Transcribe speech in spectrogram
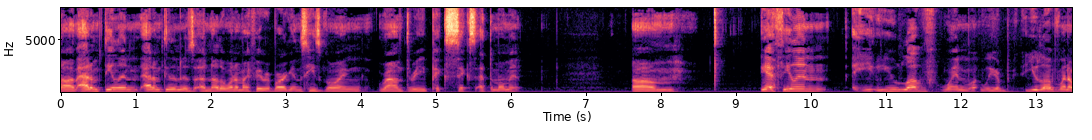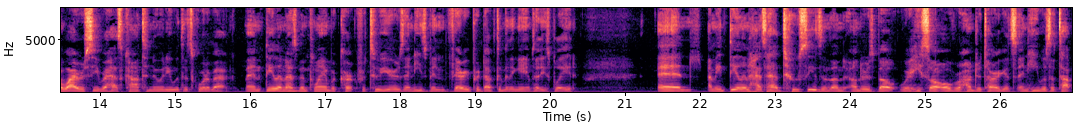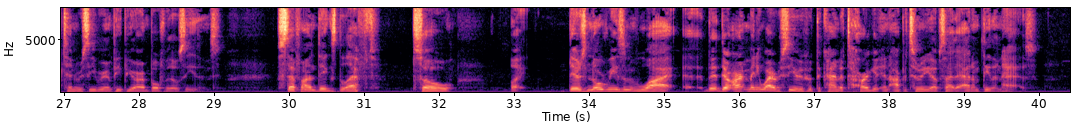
Um, Adam Thielen. Adam Thielen is another one of my favorite bargains. He's going round three, pick six at the moment. Um, yeah, Thielen you, you love when you you love when a wide receiver has continuity with his quarterback. And Thielen has been playing with Kirk for two years, and he's been very productive in the games that he's played. And I mean, Thielen has had two seasons under, under his belt where he saw over 100 targets, and he was a top 10 receiver in PPR in both of those seasons. Stefon Diggs left, so like there's no reason why there, there aren't many wide receivers with the kind of target and opportunity upside that Adam Thielen has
